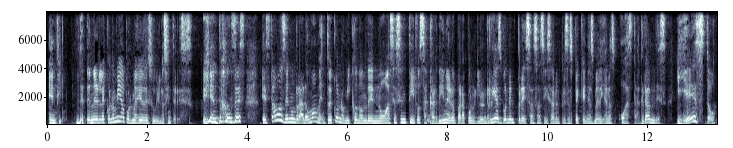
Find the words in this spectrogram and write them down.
En fin, detener la economía por medio de subir los intereses. Y entonces estamos en un raro momento económico donde no hace sentido sacar dinero para ponerlo en riesgo en empresas, así sean empresas pequeñas, medianas o hasta grandes. Y esto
